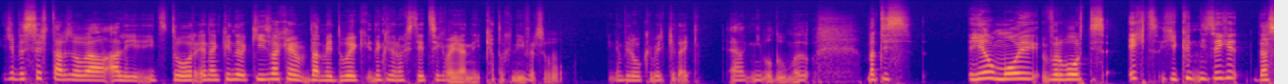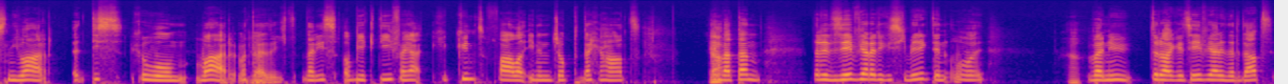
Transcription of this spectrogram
Je beseft daar zo wel allee, iets door. En dan kun je kiezen wat je daarmee doet. Ik- Dan kun je nog steeds zeggen van ja, nee, ik ga toch liever zo in een bureau werken dat ik eigenlijk niet wil doen. Maar, zo. maar het is heel mooi verwoord. Het is echt, je kunt niet zeggen, dat is niet waar. Het is gewoon waar, wat Ja. hij zegt. Dat is objectief van ja, je kunt falen in een job dat je haat. Ja. En wat dan? Dat je zeven jaar ergens gewerkt en oh, Ja. wat nu? Terwijl je zeven jaar inderdaad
